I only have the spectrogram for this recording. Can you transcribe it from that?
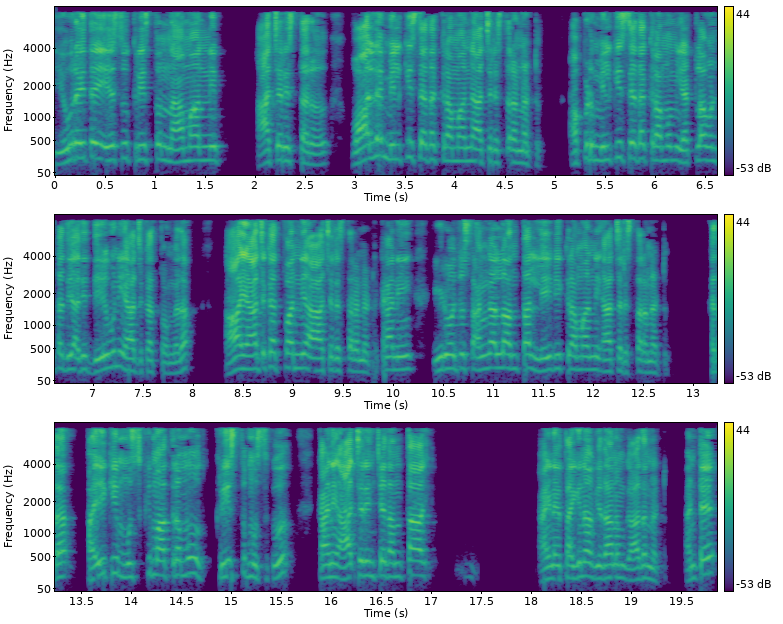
ఎవరైతే యేసుక్రీస్తు నామాన్ని ఆచరిస్తారో వాళ్ళే మిల్కీ సేద క్రమాన్ని ఆచరిస్తారన్నట్టు. అప్పుడు మిల్కీ సేద క్రమం ఎట్లా ఉంటది? అది దేవుని యాజకత్వం కదా? ఆ యాజకత్వాన్ని ఆచరిస్తారన్నట్టు. కానీ ఈ రోజు సంఘాల్లో అంతా లేవి క్రమాన్ని ఆచరిస్తారన్నట్టు కదా? పైకి ముసుగు మాత్రము క్రీస్తు ముసుగు కానీ ఆచరించేదంతా ఆయన తగిన విధానం కాదన్నట్టు. అంటే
